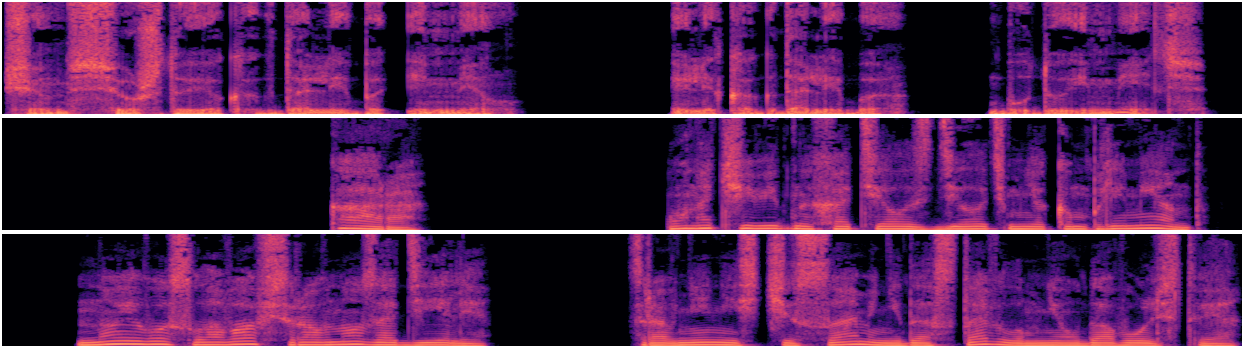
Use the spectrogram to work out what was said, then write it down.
чем все, что я когда-либо имел или когда-либо буду иметь. Кара. Он, очевидно, хотел сделать мне комплимент, но его слова все равно задели. Сравнение с часами не доставило мне удовольствия.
